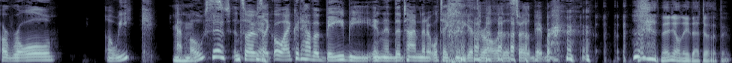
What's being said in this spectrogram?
a roll a week at most. Yeah. And so I was Yeah. like, oh, I could have a baby in the time that it will take me to get through all of this toilet paper. then you'll need that toilet paper.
